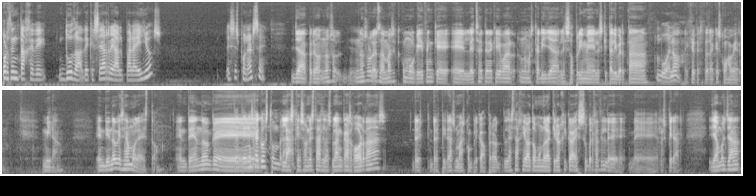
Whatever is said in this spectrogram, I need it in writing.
porcentaje de duda de que sea real para ellos, es exponerse. Ya, pero no, sol- no solo eso, además es como que dicen que el hecho de tener que llevar una mascarilla les oprime, les quita libertad, Bueno, etcétera, etcétera, que es como, a ver, mira, entiendo que sea molesto, entiendo que... Te tienes que acostumbrar. Las que son estas, las blancas gordas, res- respiras más complicado, pero la esta lleva todo el mundo la quirúrgica es súper fácil de, de respirar. Llevamos ya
